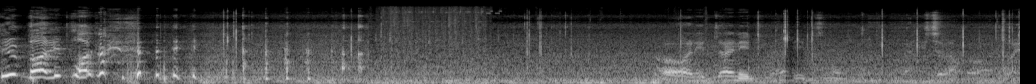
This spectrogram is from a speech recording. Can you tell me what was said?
Your body plucked. oh, I need, I need, I need some. I need some. Oh boy.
